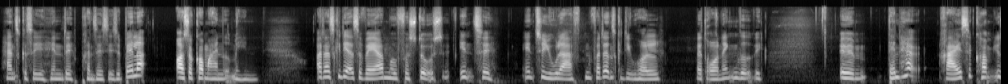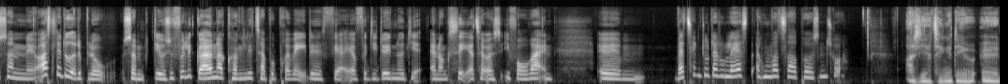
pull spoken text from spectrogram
Han skal så hente prinsesse Isabella, og så kommer han ned med hende. Og der skal de altså være, må forstås, indtil, indtil juleaften, for den skal de jo holde med dronningen, ved vi. Øhm, den her rejse kom jo sådan øh, også lidt ud af det blå, som det jo selvfølgelig gør, når kongelige tager på private ferier, fordi det er jo ikke noget, de annoncerer til os i forvejen. Øhm, hvad tænkte du, da du læste, at hun var taget på sådan en tur? Altså, jeg tænker, det er jo... Øh,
